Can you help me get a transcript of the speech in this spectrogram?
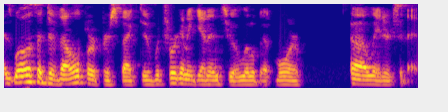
as well as a developer perspective, which we're going to get into a little bit more uh, later today.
